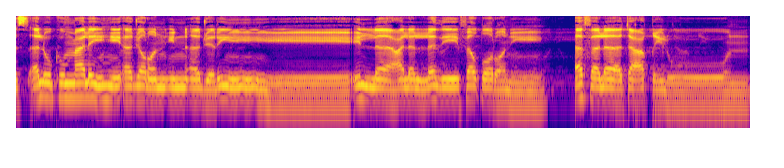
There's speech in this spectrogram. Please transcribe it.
أسألكم عليه أجرا إن أجري إلا على الذي فطرني. أفلا تعقلون.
